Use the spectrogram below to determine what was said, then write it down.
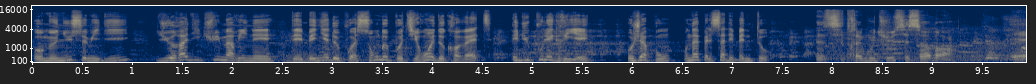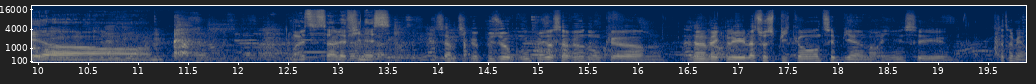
Au menu ce midi, du radis cuit mariné, des beignets de poisson, de potirons et de crevettes et du poulet grillé. Au Japon, on appelle ça des bento. C'est très goûtu, c'est sobre et euh, ouais, c'est ça la finesse. C'est un petit peu plus au goût, plus à saveur, donc euh, même avec les- la sauce piquante, c'est bien marié, c'est très très bien.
